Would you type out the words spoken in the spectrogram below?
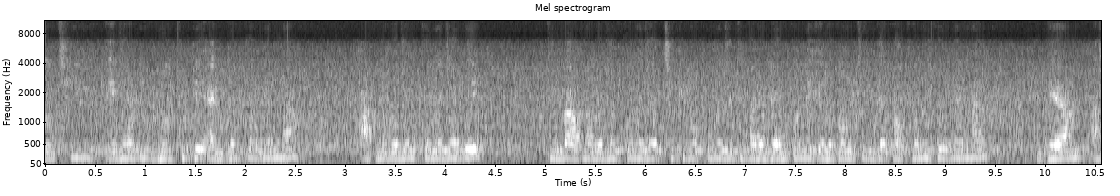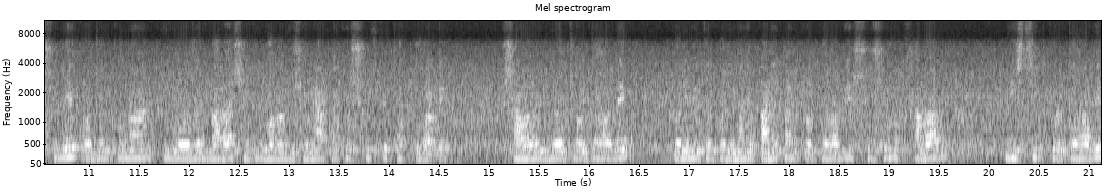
বলছি এই ধরনের ভুল ত্রুটি একদম করবেন না। আপনার ওজন কমে যাবে কিংবা আপনার ওজন কমে যাচ্ছে কিংবা কমে যেতে পারে ব্যায়াম করলে এরকম চিন্তা কখনোই করবেন না। ব্যায়াম আসলে ওজন কমা কিংবা ওজন বাড়া সেটি বড় বিষয় না, আপনাকে সুস্থ থাকতে হবে। স্বাভাবিকভাবে চলতে হবে, পরিমিত পরিমাণে পানি পান করতে হবে, সুষম খাবার নিশ্চিত করতে হবে।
